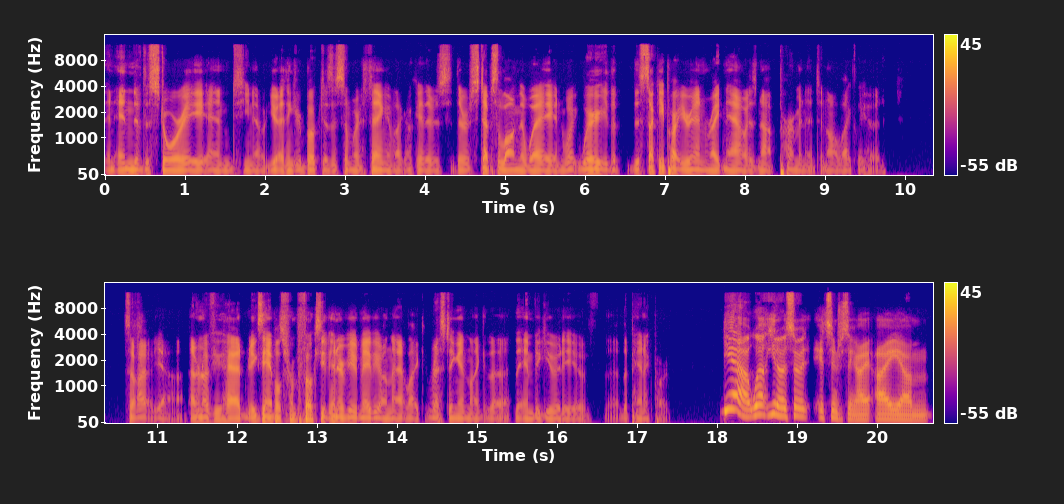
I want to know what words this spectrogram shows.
an end of the story and you know you, i think your book does a similar thing of like okay there's there are steps along the way and what where the the sucky part you're in right now is not permanent in all likelihood so I, yeah i don't know if you had examples from folks you've interviewed maybe on that like resting in like the the ambiguity of the, the panic part Yeah, well, you know, so it's interesting. I, I, um,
